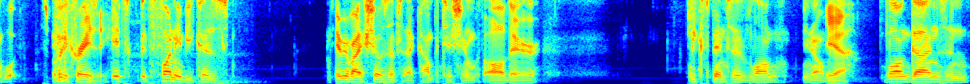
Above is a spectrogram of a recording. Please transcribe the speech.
Well, it's pretty crazy. it's it's funny because everybody shows up to that competition with all their expensive long, you know, Yeah, long guns and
